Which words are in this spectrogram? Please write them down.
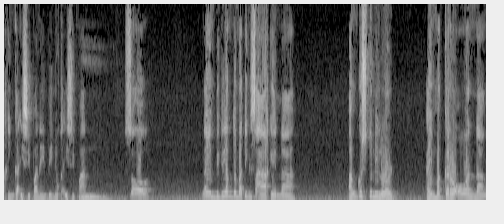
aking kaisipan hindi niyo kaisipan. Mm. So, ngayon biglang dumating sa akin na ang gusto ni Lord ay magkaroon ng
